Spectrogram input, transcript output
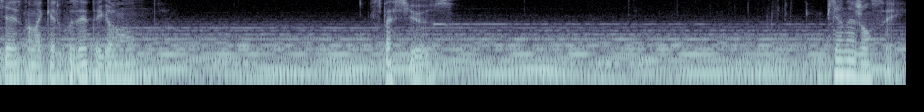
Pièce dans laquelle vous êtes est grande, spacieuse, bien agencée.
